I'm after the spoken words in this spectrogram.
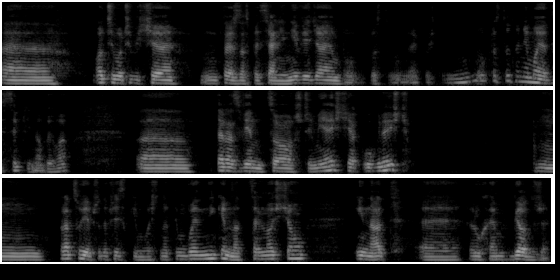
E, o czym oczywiście mm, też za specjalnie nie wiedziałem, bo po prostu jakoś to, no, po prostu to nie moja dyscyplina była. E, teraz wiem co z czym jeść, jak ugryźć. Mm, Pracuję przede wszystkim właśnie nad tym błędnikiem, nad celnością i nad e, ruchem w biodrze.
